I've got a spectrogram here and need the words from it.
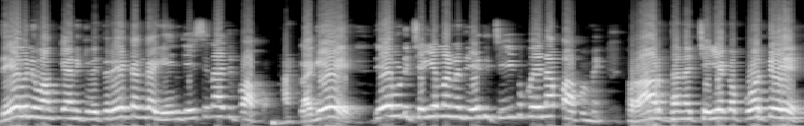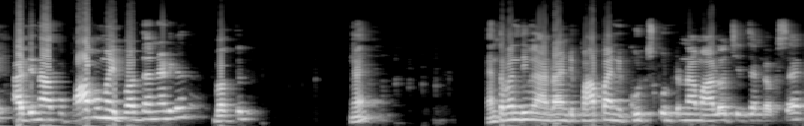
దేవుని వాక్యానికి వ్యతిరేకంగా ఏం చేసినా అది పాపం. అట్లాగే దేవుడు చెయ్యమన్నది ఏది చేయకపోయినా పాపమే. ప్రార్థన చెయ్యకపోతే అది నాకు పాపమైపోద్ది అన్నాడు కదా భక్తుడు. ఎంతమంది అలాంటి పాపాన్ని కూర్చుకుంటున్నామో ఆలోచించండి ఒకసారి.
